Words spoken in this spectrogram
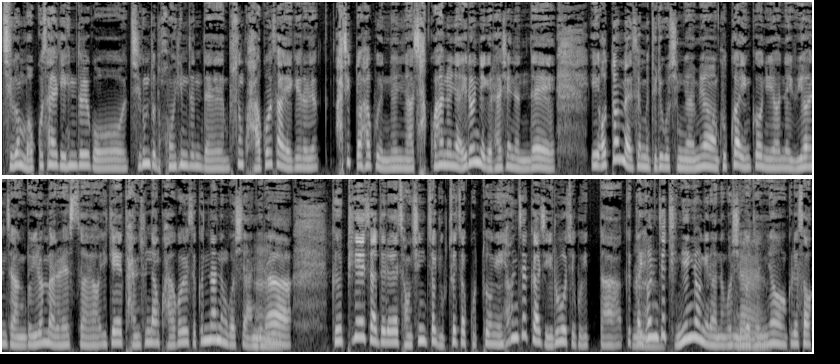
지금 먹고 살기 힘들고 지금도 너무 힘든데 무슨 과거사 얘기를 아직도 하고 있느냐 자꾸 하느냐 이런 얘기를 하시는데 이 어떤 말씀을 드리고 싶냐면 국가인권위원회 위원장도 이런 말을 했어요. 이게 단순한 과거에서 끝나는 것이 아니라 음. 그 피해자들의 정신적, 육체적 고통이 현재까지 이루어지고 있다. 그러니까 음. 현재 진행형이라는 것이거든요. 네. 그래서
